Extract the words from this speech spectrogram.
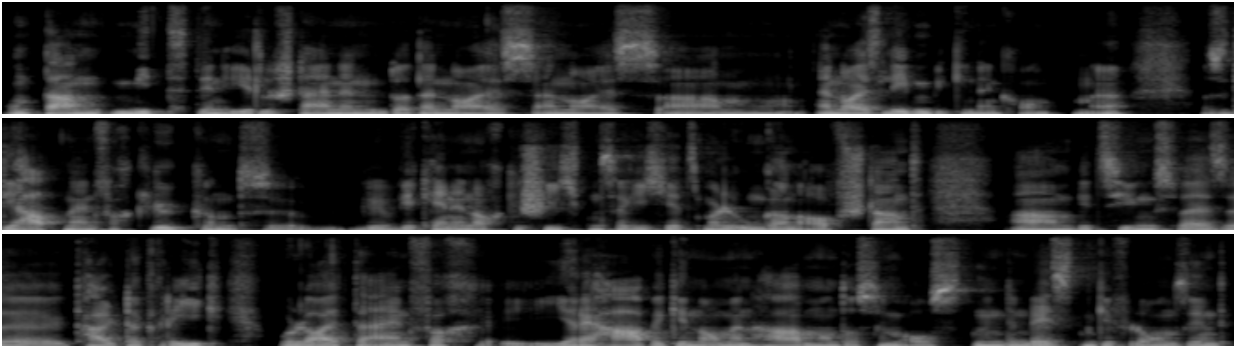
und dann mit den Edelsteinen dort ein neues, ein neues, ähm, ein neues Leben beginnen konnten. Ja. Also die hatten einfach Glück und äh, wir, wir kennen auch Geschichten, sage ich jetzt mal, Ungarn-Aufstand ähm, beziehungsweise Kalter Krieg, wo Leute Leute einfach ihre Habe genommen haben und aus dem Osten in den Westen geflohen sind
